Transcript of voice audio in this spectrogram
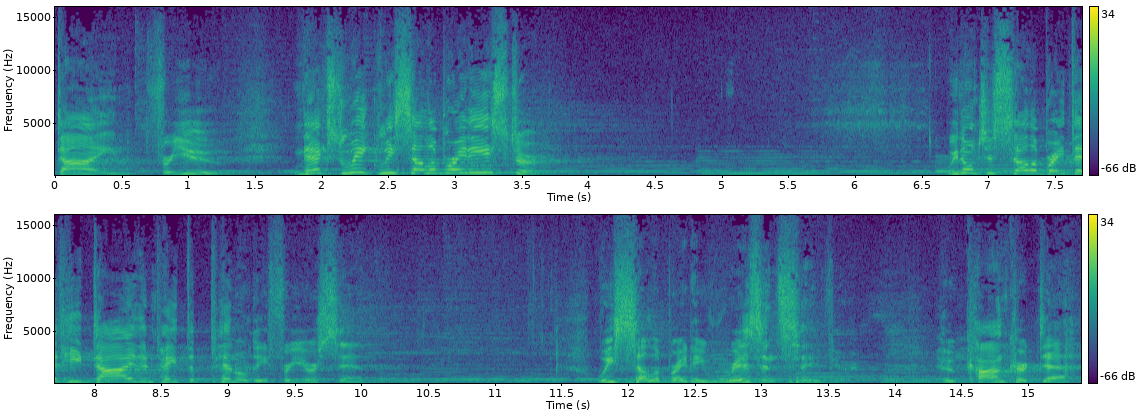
dying for you. Next week, we celebrate Easter. We don't just celebrate that he died and paid the penalty for your sin we celebrate a risen Savior who conquered death.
